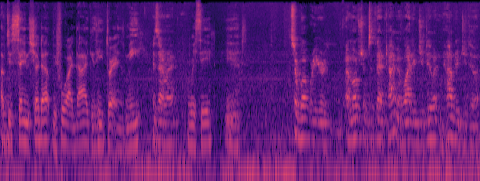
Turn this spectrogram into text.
of just saying shut up before I die because he threatens me. Is that right? Receive? Yes. So what were your emotions at that time and why did you do it and how did you do it?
